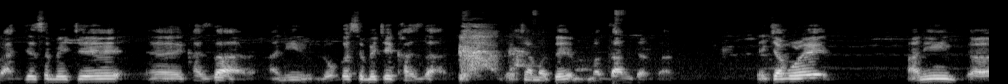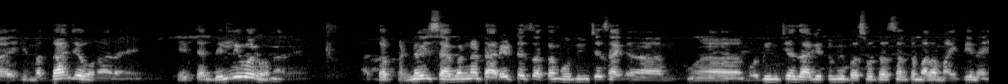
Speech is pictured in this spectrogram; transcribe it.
राज्यसभेचे खासदार आणि लोकसभेचे खासदार त्याच्यामध्ये मतदान करतात. त्याच्यामुळे आणि हे मतदान जे होणार आहे हे त्या दिल्लीवर होणार आहे. आता फडणवीस साहेबांना डायरेक्टच आता मोदींच्या मोदींच्या जागी तुम्ही बसवत असाल तर मला माहिती नाही.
